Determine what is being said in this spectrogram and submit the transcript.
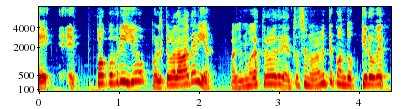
eh, eh, poco brillo por el tema de la batería, para que no me gaste la batería. Entonces normalmente cuando quiero ver,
